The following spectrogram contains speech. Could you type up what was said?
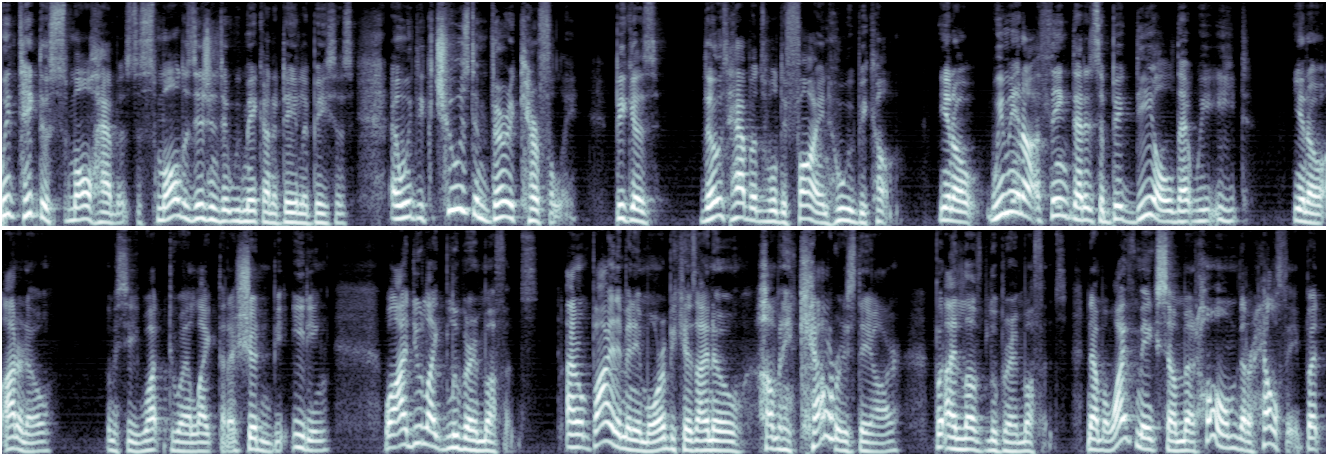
we take those small habits, the small decisions that we make on a daily basis, and we choose them very carefully because those habits will define who we become. You know, we may not think that it's a big deal that we eat, you know, I don't know. Let me see, what do I like that I shouldn't be eating? Well, I do like blueberry muffins. I don't buy them anymore because I know how many calories they are, but I love blueberry muffins. Now, my wife makes some at home that are healthy, but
